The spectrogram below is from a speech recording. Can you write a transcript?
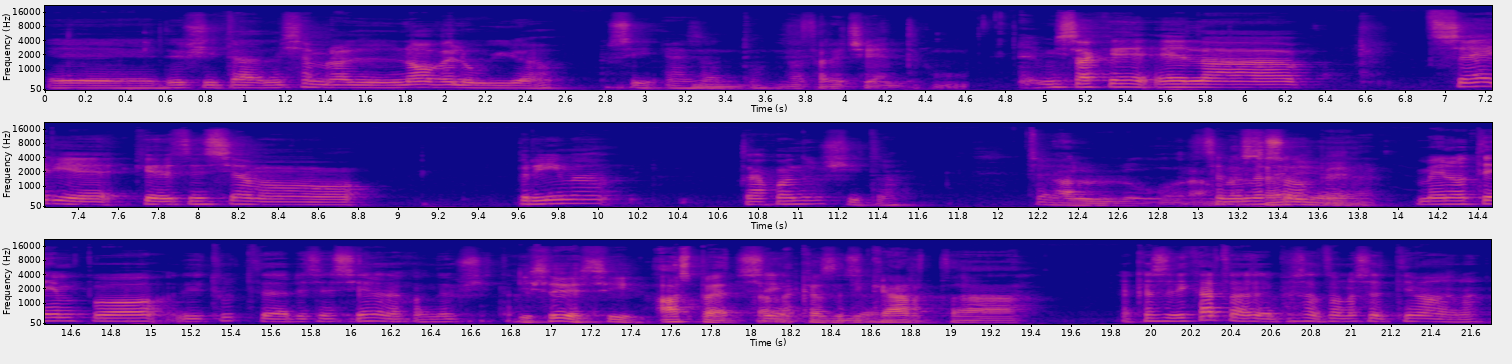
Ed è uscita, mi sembra, il 9 luglio. Sì, esatto. Mm, Data recente comunque. Eh, Mi sa che è la serie che recensiamo prima da quando è uscita. Cioè, Allora, ci abbiamo messo serie- meno tempo di tutte le recensioni da quando è uscita. Di serie sì. Aspetta, Sì, la casa di esatto. carta... La casa di carta è passata una settimana.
